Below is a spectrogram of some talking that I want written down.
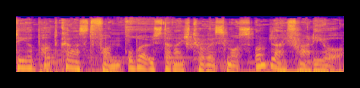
Der Podcast von Oberösterreich Tourismus und Live Radio.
